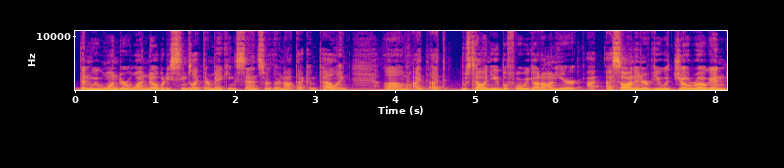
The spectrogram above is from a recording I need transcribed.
then we wonder why nobody seems like they're making sense or they're not that compelling. Um, I, I, was telling you before we got on here, I, I saw an interview with Joe Rogan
